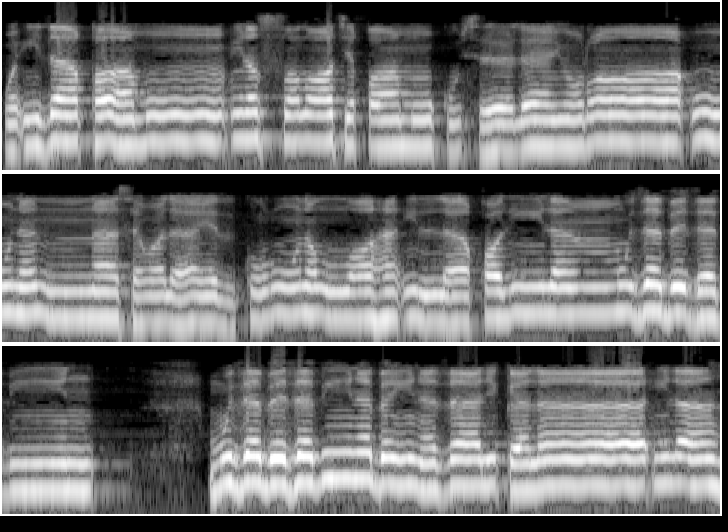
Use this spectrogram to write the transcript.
وإذا قاموا إلى الصلاة قاموا كسى لا يراءون الناس ولا يذكرون الله إلا قليلا مذبذبين مذبذبين بين ذلك لا إله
